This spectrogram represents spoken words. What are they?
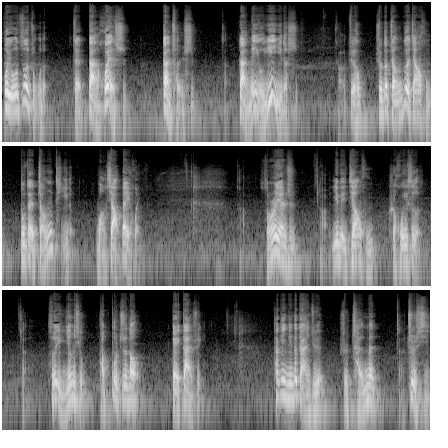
不由自主的在干坏事、干蠢事、干没有意义的事，啊，最后使得整个江湖都在整体的往下败坏。总而言之，啊，因为江湖是灰色的，啊，所以英雄他不知道该干谁，他给你的感觉是沉闷啊、窒息，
